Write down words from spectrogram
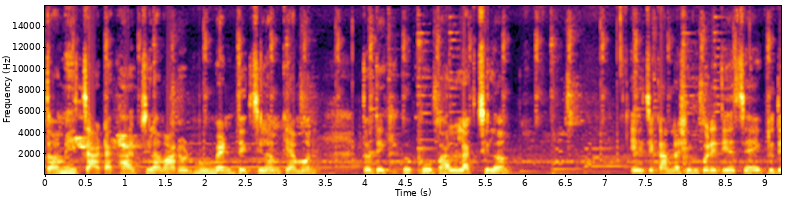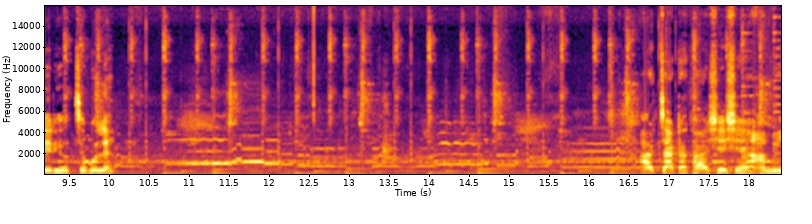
তো আমি চাটা খাচ্ছিলাম আর ওর মুভমেন্ট দেখছিলাম কেমন। তো দেখি খুব ভালো লাগছিল। এই যে কান্না শুরু করে দিয়েছে, একটু দেরি হচ্ছে বলে। আর চাটা খাওয়া শেষে আমি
